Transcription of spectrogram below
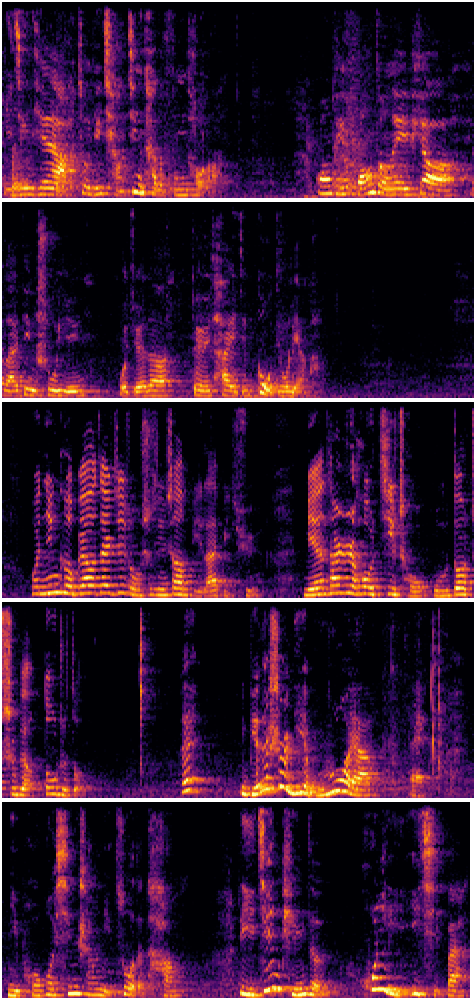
你今天啊就已经抢尽他的风头了，光凭黄总那一票要来定输赢，我觉得对于他已经够丢脸了。我宁可不要在这种事情上比来比去，免得他日后记仇，我们都要吃不了兜着走。哎，你别的事儿你也不弱呀。哎，你婆婆欣赏你做的汤，礼金平等，婚礼一起办，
